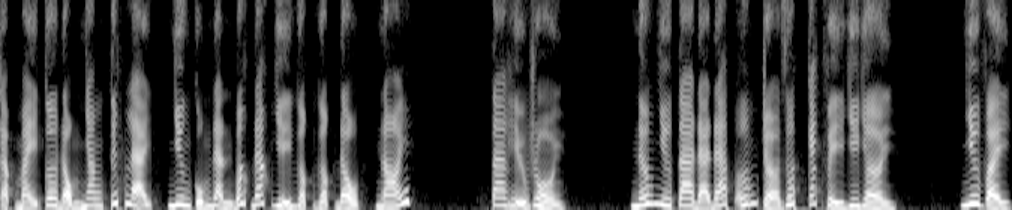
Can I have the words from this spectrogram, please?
Cặp mày cơ động nhăn tức lại, nhưng cũng đành bất đắc dĩ gật gật đầu, nói. Ta hiểu rồi. Nếu như ta đã đáp ứng trợ giúp các vị di dời. Như vậy,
